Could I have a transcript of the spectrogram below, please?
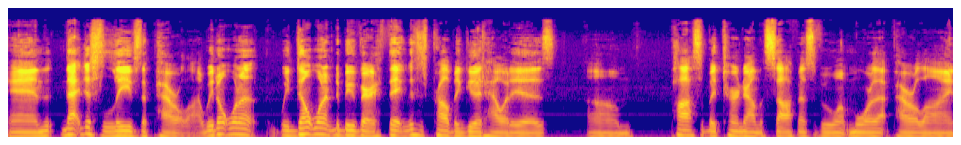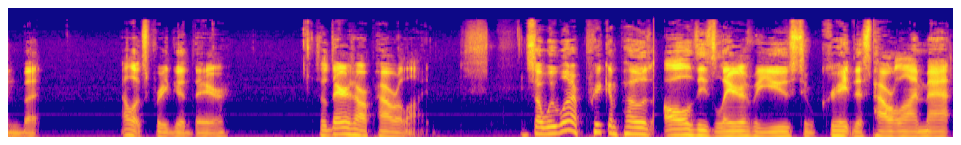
And that just leaves the power line. We don't want to we don't want it to be very thick. This is probably good how it is. Um, possibly turn down the softness if we want more of that power line, but that looks pretty good there. So there's our power line. So we want to pre-compose all these layers we use to create this power line matte.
